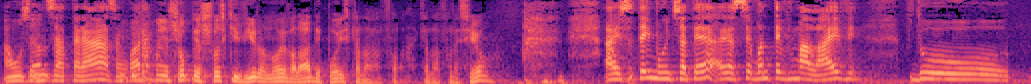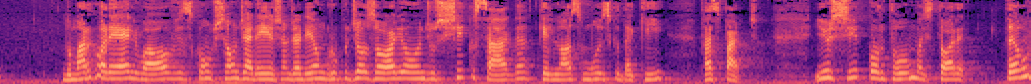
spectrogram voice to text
há uns anos atrás. Agora... Você já conheceu pessoas que viram a noiva lá depois que ela, que ela faleceu? ah, isso tem muitos. Até essa semana teve uma live do do Marco Aurélio Alves com Chão de Areia. Chão de Areia é um grupo de Osório onde o Chico Saga, aquele nosso músico daqui, faz parte. E o Chico contou uma história tão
